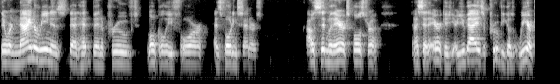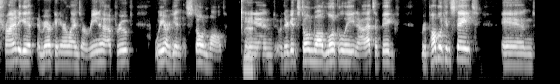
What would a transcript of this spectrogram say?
there were nine arenas that had been approved locally for as voting centers. I was sitting with Erik Spoelstra and I said, Erik, are you guys approved? He goes, We are trying to get American Airlines Arena approved. We are getting stonewalled. And they're getting stonewalled locally. Now, that's a big Republican state. And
